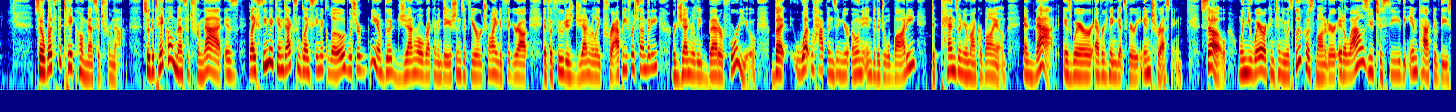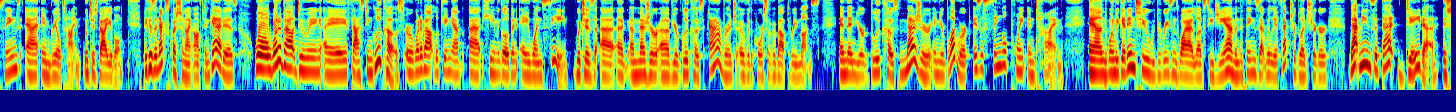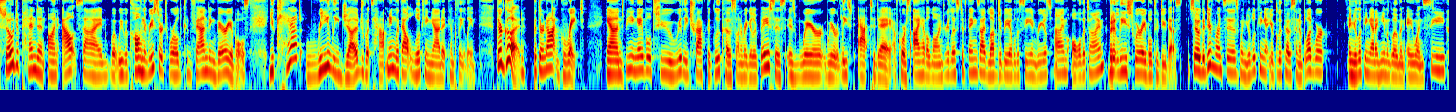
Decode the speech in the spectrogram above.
So, what's the take home message from that? So, the take home message from that is glycemic index and glycemic load, which are, you know, good general recommendations if you're trying to figure out if a food is generally crappy for somebody or generally better for you. But what happens in your own individual body depends on your microbiome. And that is where everything gets very interesting. So, when you wear a continuous glucose monitor, it allows you to see the impact of these things at, in real time, which is valuable. Because the next question I often get is, well, what about doing a fasting glucose? Or what about looking at, at hemoglobin A1C, which is a, a, a measure of your glucose average over the course of about three months? And then your glucose measure in your blood work is a single point in time. And when we get into the reasons why I love CGM and the things that really affect your blood sugar, that means that that data is so dependent on outside, what we would call in the research world, confounding variables. You can't really judge what's happening without looking at it completely. They're good, but they're not great. And being able to really track the glucose on a regular basis is where we're at least at today. Of course, I have a laundry list of things I'd love to be able to see in real time all the time, but at least we're able to do this. So the difference is when you're looking at your glucose in a blood work and you're looking at a hemoglobin A1C,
